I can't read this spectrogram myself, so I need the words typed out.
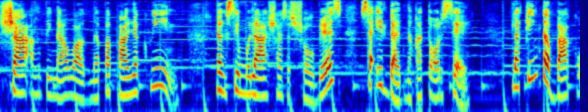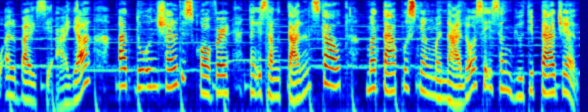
Siya ang tinawag na Papaya Queen. Nagsimula siya sa showbiz sa edad na 14 Laking tabako albay si Aya at doon siya na-discover ng isang talent scout matapos niyang manalo sa isang beauty pageant.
